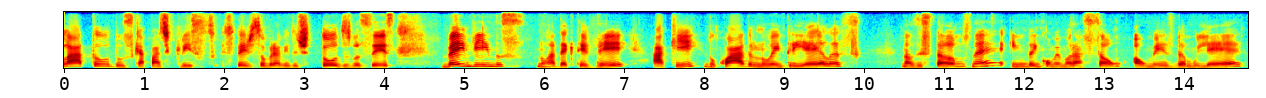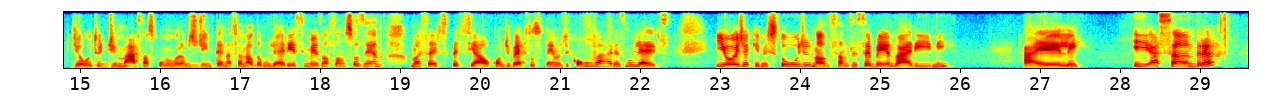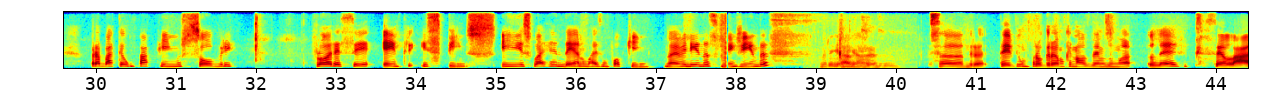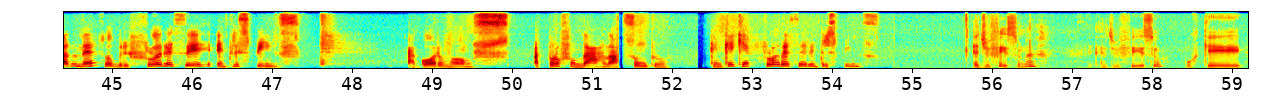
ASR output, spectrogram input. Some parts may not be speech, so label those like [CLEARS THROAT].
Olá a todos, que a paz de Cristo esteja sobre a vida de todos vocês. Bem-vindos no ADEC TV, aqui no quadro, no Entre Elas. Nós estamos, né, ainda em comemoração ao mês da mulher, dia 8 de março, nós comemoramos o Dia Internacional da Mulher e esse mês nós estamos fazendo uma série especial com diversos temas e com várias mulheres. E hoje aqui no estúdio nós estamos recebendo a Arine, a Ellen e a Sandra, para bater um papinho sobre florescer entre espinhos. E isso vai rendendo mais um pouquinho, não é meninas? Bem-vindas. Obrigada. Obrigada. Sandra, teve um programa que nós demos uma leve pincelada, né, sobre florescer entre espinhos. Agora vamos aprofundar no assunto. O que é florescer entre espinhos? É difícil, né? É difícil porque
